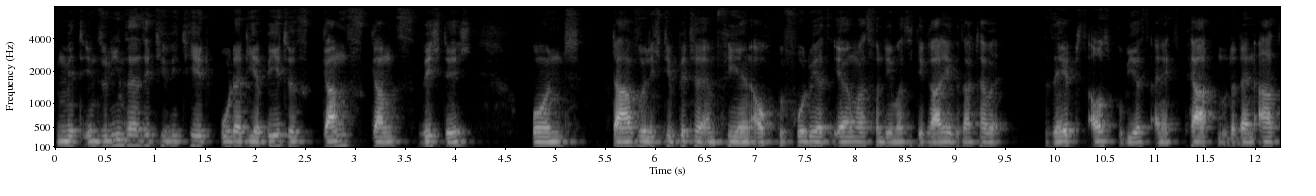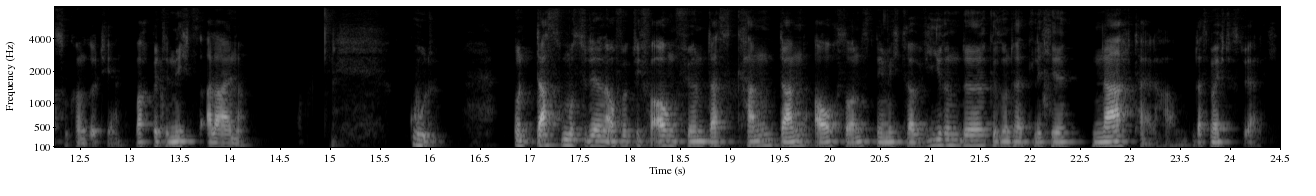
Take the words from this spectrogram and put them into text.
mit Insulinsensitivität oder Diabetes ganz, ganz wichtig. Und da würde ich dir bitte empfehlen, auch bevor du jetzt irgendwas von dem, was ich dir gerade gesagt habe, selbst ausprobierst, einen Experten oder deinen Arzt zu konsultieren. Mach bitte nichts alleine. Gut. Und das musst du dir dann auch wirklich vor Augen führen. Das kann dann auch sonst nämlich gravierende gesundheitliche Nachteile haben. Das möchtest du ja nicht.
